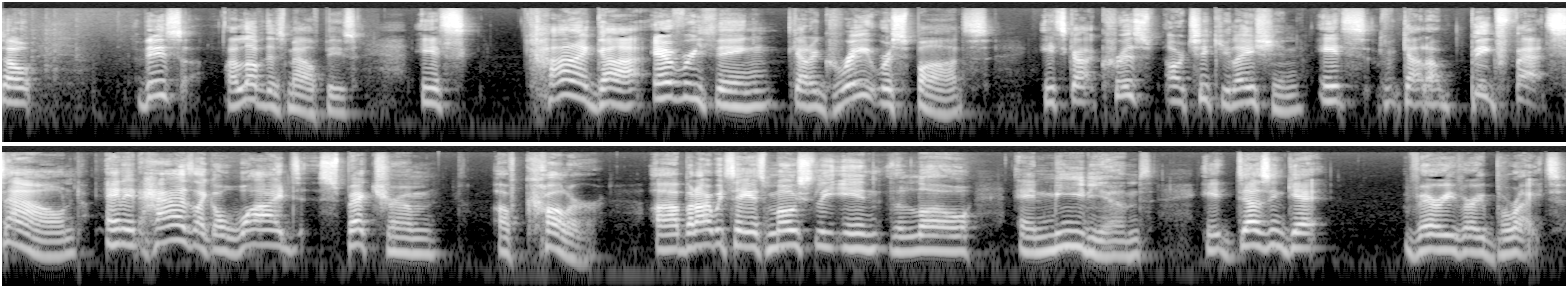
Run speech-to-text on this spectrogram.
So this, I love this mouthpiece. It's kind of got everything, got a great response. It's got crisp articulation. It's got a big fat sound and it has like a wide spectrum of color. Uh, but I would say it's mostly in the low and mediums. It doesn't get very, very bright,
